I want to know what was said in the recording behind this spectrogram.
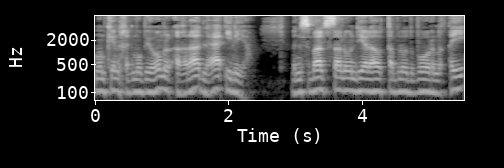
ممكن نخدموا بهم الأغراض العائلية. بالنسبة للصالون ديالها والطابلو دبور نقي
